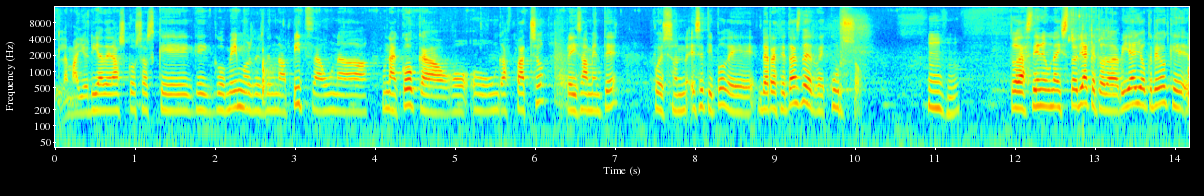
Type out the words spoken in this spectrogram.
y la mayoría de las cosas que, que comemos, desde una pizza, una, una coca o, o un gazpacho, precisamente pues son ese tipo de, de recetas de recurso. Todas tienen una historia que todavía yo creo que eh,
